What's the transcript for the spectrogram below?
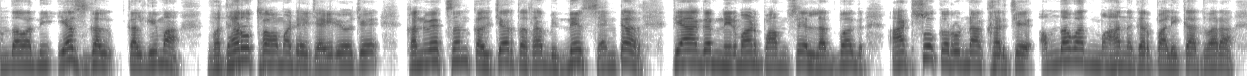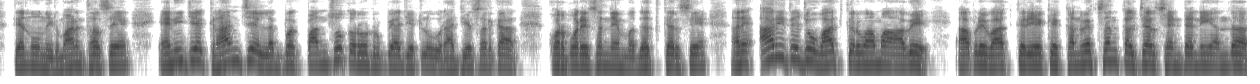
અમદાવાદની યસ ગલ કલગીમાં વધારો થવા માટે જઈ રહ્યો છે. કન્વેક્શન કલ્ચર તથા બિઝનેસ સેન્ટર ત્યાં આગળ નિર્માણ પામશે લગભગ આઠસો કરોડના ખર્ચે અમદાવાદ મહાનગરપાલિકા દ્વારા તેનું નિર્માણ થશે. એની જે ગ્રાન્ટ છે લગભગ પાંચસો કરોડ રૂપિયા જેટલું રાજ્ય સરકાર કોર્પોરેશનને મદદ કરશે. અને આ રીતે જો વાત કરવામાં આવે, આપણે વાત કરીએ કે કન્વેક્શન કલ્ચર સેન્ટરની અંદર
